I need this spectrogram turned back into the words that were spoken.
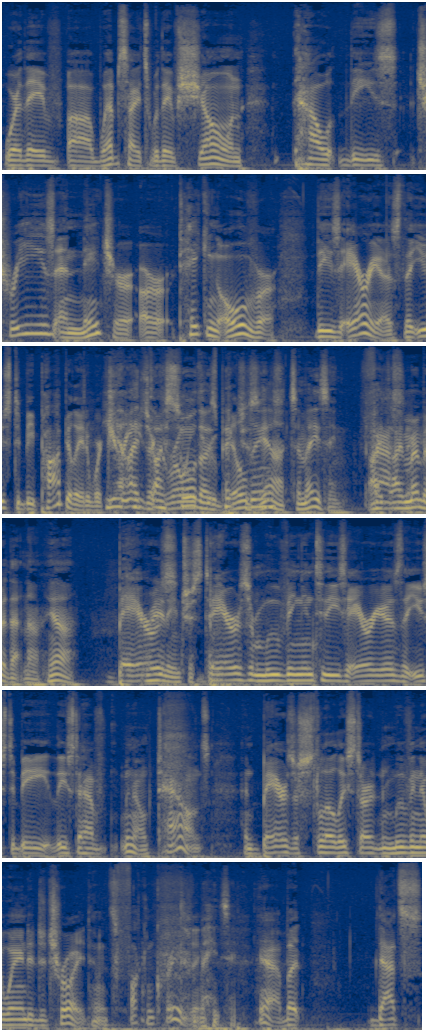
where they've uh, websites where they've shown how these trees and nature are taking over these areas that used to be populated where Yeah, trees I, are I growing saw those through pictures. buildings. Yeah, it's amazing. I, I remember that now. Yeah. bears Really interesting. bears are moving into these areas that used to be they used to have you know towns and bears are slowly starting moving their way into Detroit and it's fucking crazy Amazing. yeah but that's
